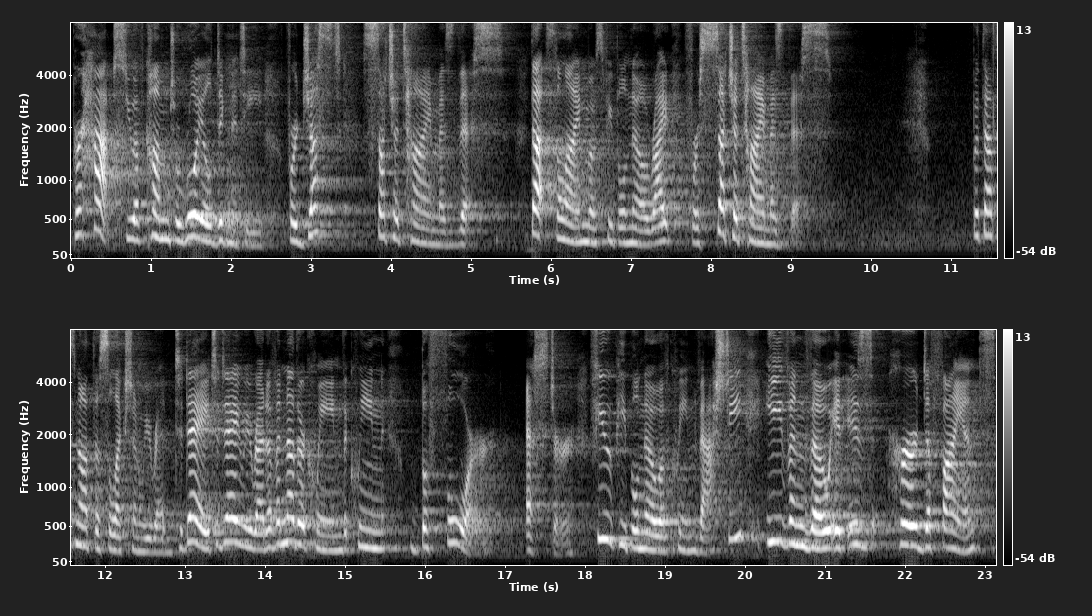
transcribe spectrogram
Perhaps you have come to royal dignity for just such a time as this. That's the line most people know, right? For such a time as this. But that's not the selection we read today. Today we read of another queen, the queen before Esther. Few people know of Queen Vashti, even though it is her defiance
